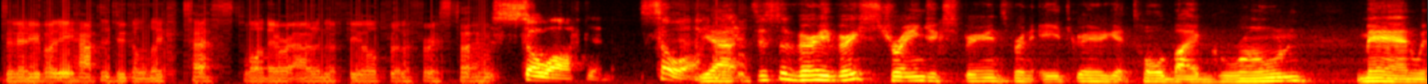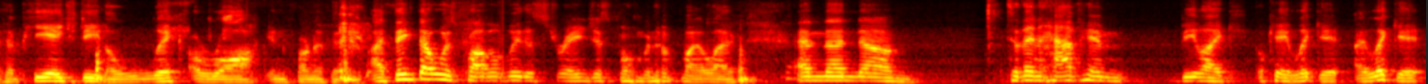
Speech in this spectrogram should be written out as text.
did anybody have to do the lick test while they were out in the field for the first time? So often, so often. Yeah, it's just a very, very strange experience for an eighth grader to get told by a grown man with a PhD to lick a rock in front of him. I think that was probably the strangest moment of my life. And then um, to then have him be like, okay, lick it. I lick it,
